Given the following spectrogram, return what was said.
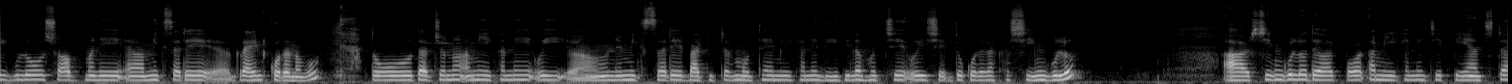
এইগুলো সব মানে মিক্সারে গ্রাইন্ড করে নেব। তো তার জন্য আমি এখানে ওই মানে মিক্সারের বাটিটার মধ্যে আমি এখানে দিয়ে দিলাম হচ্ছে ওই সেদ্ধ করে রাখা শিমগুলো। আর শিমগুলো দেওয়ার পর আমি এখানে যে পেঁয়াজটা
